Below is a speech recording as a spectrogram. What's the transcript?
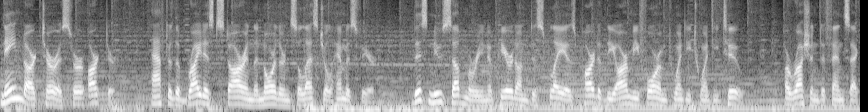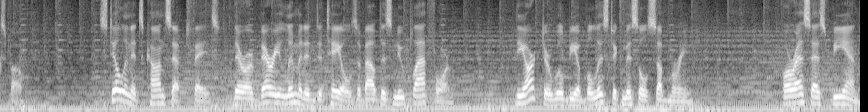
Named Arcturus or Arktur, after the brightest star in the northern celestial hemisphere, this new submarine appeared on display as part of the Army Forum 2022, a Russian defense expo. Still in its concept phase, there are very limited details about this new platform the Arktur will be a ballistic missile submarine or SSBN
